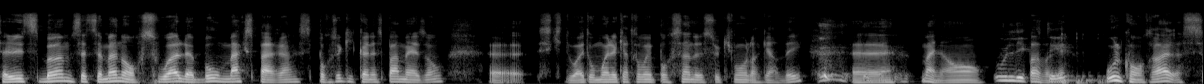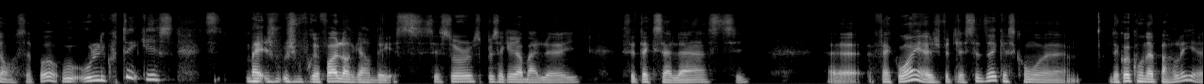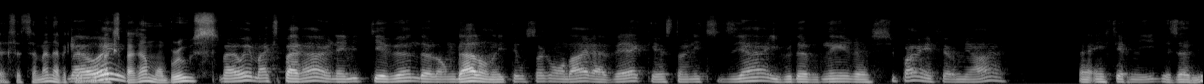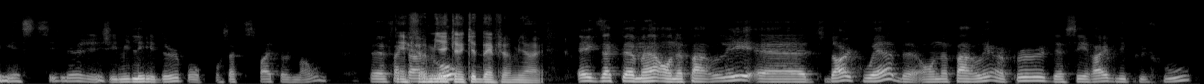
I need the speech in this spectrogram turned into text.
Salut les petits bums. Cette semaine, on reçoit le beau Max Parent. C'est pour ceux qui ne connaissent pas la maison, euh, ce qui doit être au moins le 80% de ceux qui vont le regarder. Euh, mais non, Ou l'écouter. Ou le contraire, si on ne sait pas. Ou, ou l'écouter, Chris. Ben, je, je vous préfère le regarder. C'est sûr, c'est plus agréable à l'œil. C'est excellent. Euh, fait que ouais, je vais te laisser dire qu'est-ce qu'on, euh, de quoi qu'on a parlé euh, cette semaine avec Ben le oui. Max Parent, mon Bruce? Ben oui, Max Parent, un ami de Kevin de longue date, on a été au secondaire avec. Euh, C'est un étudiant, il veut devenir euh, super infirmière. Euh, infirmier, désolé, j'ai mis les deux pour, pour satisfaire tout le monde. Euh, Infirmier avec un kit d'infirmière. Exactement. On a parlé du dark web. On a parlé un peu de ses rêves les plus fous.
